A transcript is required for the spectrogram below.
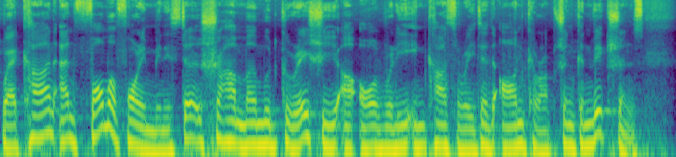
where Khan and former Foreign Minister Shah Mahmood Qureshi are already incarcerated on corruption convictions.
